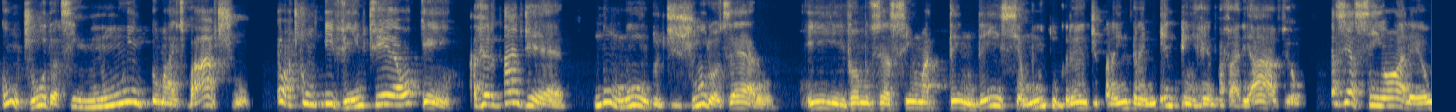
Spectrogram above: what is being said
Com juro assim muito mais baixo, eu acho que um PI 20 é ok. A verdade é, num mundo de juro zero, e, vamos dizer assim, uma tendência muito grande para incremento em renda variável, dizer assim, olha, eu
